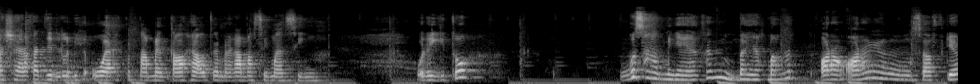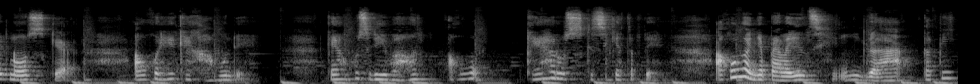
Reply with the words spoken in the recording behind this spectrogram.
masyarakat jadi lebih aware tentang mental health mereka masing-masing. Udah gitu gue sangat menyayangkan banyak banget orang-orang yang self diagnose kayak aku kayaknya kayak kamu deh. Kayak aku sedih banget. Aku kayak harus ke psikiater deh. Aku nggak nyepelin sih enggak tapi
